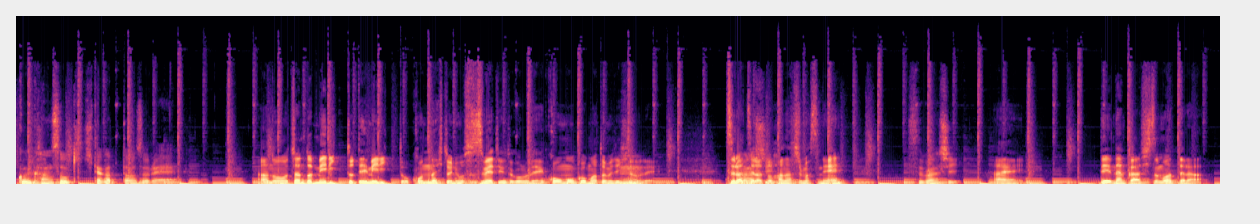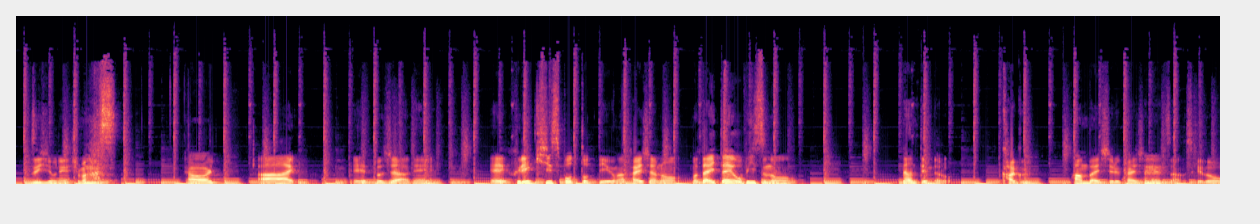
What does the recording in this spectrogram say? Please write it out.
ごい感想聞きたかったわそれ。あのちゃんとメリットデメリットこんな人におすすめというところで項目をまとめてきたので、つらつらと話しますね。素晴らしい。はい。でなんか質問あったら随時お願いします。はーい。はーい。えっ、とじゃあね、えーフレキシスポットっていうまあ会社の、まあ、大体オフィスのなんて言うんだろう。家具販売してる会社のやつなんですけど、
